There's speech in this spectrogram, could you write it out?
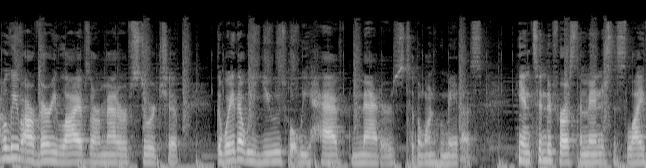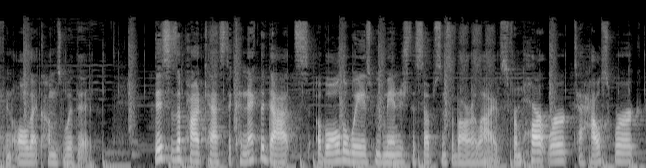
believe our very lives are a matter of stewardship. The way that we use what we have matters to the one who made us. He intended for us to manage this life and all that comes with it. This is a podcast to connect the dots of all the ways we manage the substance of our lives, from hard work to housework,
